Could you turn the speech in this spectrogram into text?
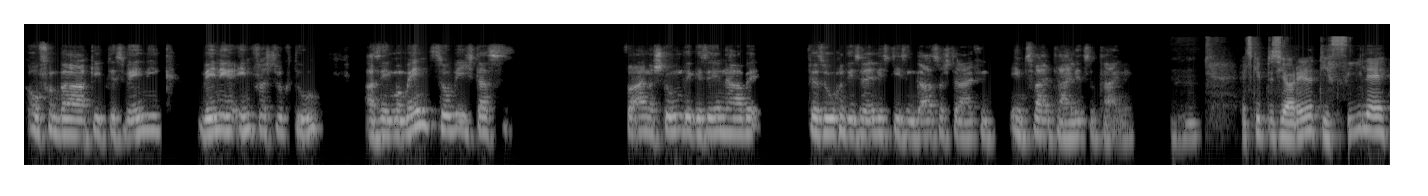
offenbar gibt es wenig, weniger Infrastruktur. Also im Moment, so wie ich das vor einer Stunde gesehen habe, versuchen die Israelis diesen Gazastreifen in zwei Teile zu teilen. Mhm. Jetzt gibt es ja relativ viele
